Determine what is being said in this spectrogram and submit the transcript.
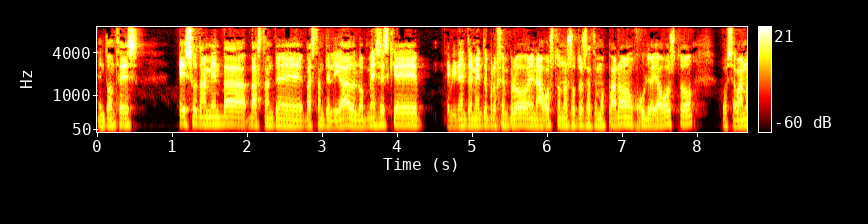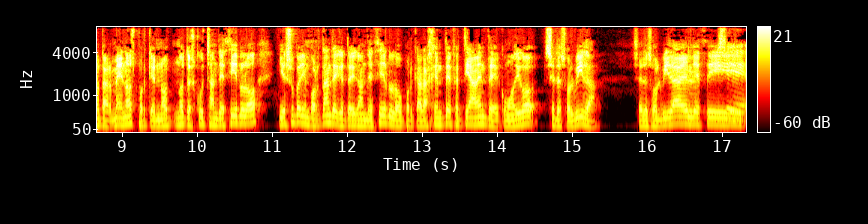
Entonces, eso también va bastante, bastante ligado. Los meses que, evidentemente, por ejemplo, en agosto nosotros hacemos parón, julio y agosto, pues se va a notar menos porque no, no te escuchan decirlo y es súper importante que te oigan decirlo porque a la gente, efectivamente, como digo, se les olvida. Se les olvida el decir... Sí,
